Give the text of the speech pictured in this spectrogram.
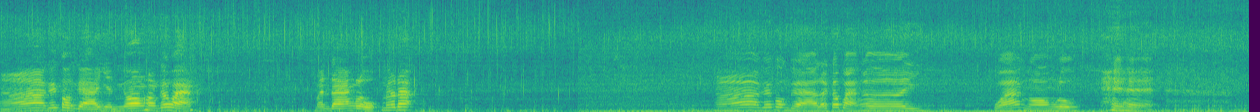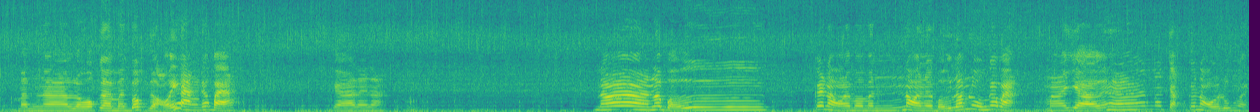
À cái con gà nhìn ngon không các bạn? Mình đang luộc nó đó. À cái con gà đó các bạn ơi. Quá ngon luôn. mình à, luộc rồi mình bóp gỏi ăn các bạn gà này nè. Nó nó bự. Cái nồi mà mình, nồi này bự lắm luôn các bạn. Mà giờ ha nó chặt cái nồi luôn rồi.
